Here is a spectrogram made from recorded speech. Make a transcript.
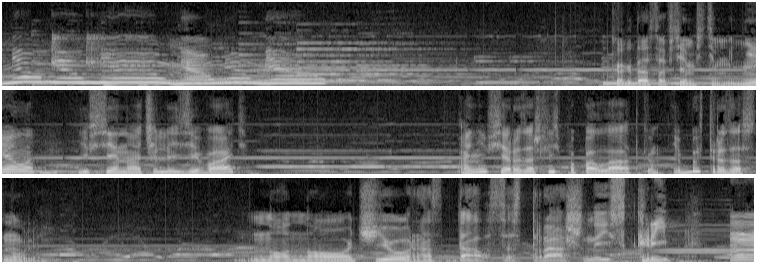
Мяу-мяу-мяу, мяу-мяу-мяу. Когда совсем стемнело и все начали зевать, они все разошлись по палаткам и быстро заснули. Но ночью раздался страшный скрип. Нет,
